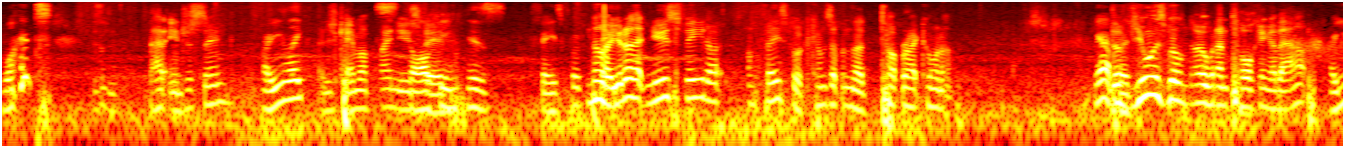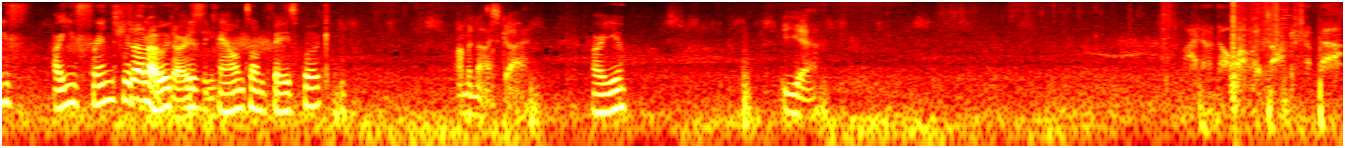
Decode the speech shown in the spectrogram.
what? Isn't that interesting? Are you like I just came up my news stalking feed. his Facebook? No, page? you know that news feed on on Facebook comes up in the top right corner. Yeah, the but viewers will know what I'm talking about. are you are you friends with Shut up, both of his Darcy. accounts on Facebook? I'm a nice guy. Are you? Yeah. I don't know what we're talking about.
